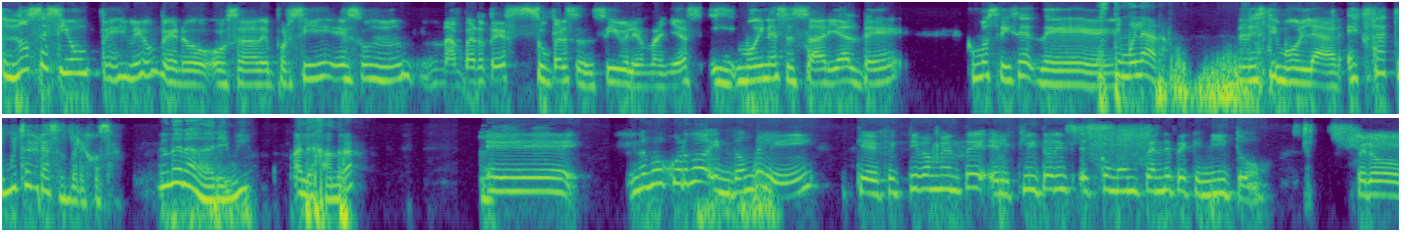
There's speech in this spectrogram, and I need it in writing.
No sé si un pene, pero, o sea, de por sí es un- una parte súper sensible, mañas, y muy necesaria de, ¿cómo se dice? De, Estimular. de estimular. Exacto. Muchas gracias, María José. De nada, Aremi. Alejandra. Eh, no me acuerdo en dónde leí que efectivamente el clítoris es como un pene pequeñito, pero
